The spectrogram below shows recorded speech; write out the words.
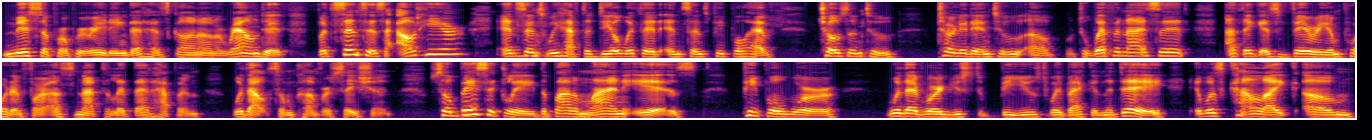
misappropriating that has gone on around it. But since it's out here and mm-hmm. since we have to deal with it and since people have chosen to turn it into uh, to weaponize it. I think it's very important for us not to let that happen without some conversation. So basically, the bottom line is people were when that word used to be used way back in the day, it was kind of like um,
